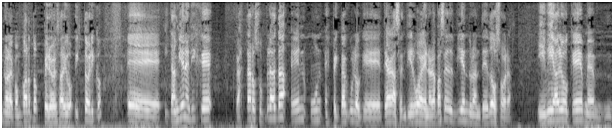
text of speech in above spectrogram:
no la comparto, pero es algo histórico. Eh, y también elige gastar su plata en un espectáculo que te haga sentir, bueno, la pasé bien durante dos horas. Y vi algo que me-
